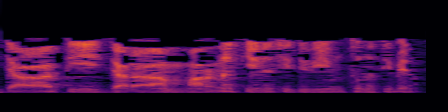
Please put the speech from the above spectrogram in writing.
ජාති ජරා මරණ කියන සිදුවීම් තුන තිබෙනවා.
